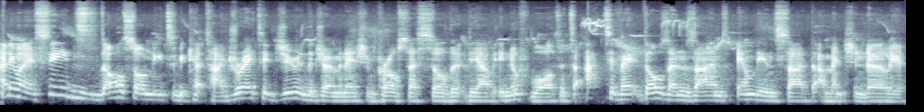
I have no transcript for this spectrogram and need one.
Anyway, seeds also need to be kept hydrated during the germination process so that they have enough water to activate those enzymes in the inside that I mentioned earlier.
